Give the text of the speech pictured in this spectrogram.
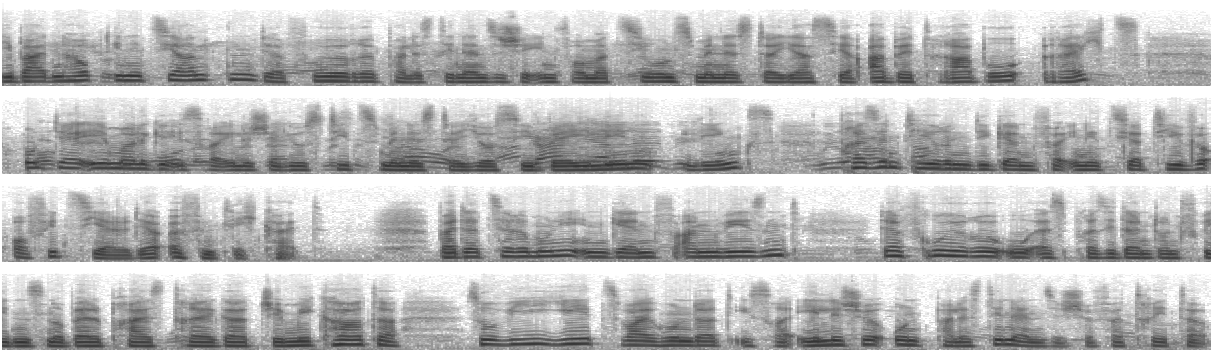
Die beiden Hauptinitianten, der frühere palästinensische Informationsminister Yasser Abed Rabo rechts und der ehemalige israelische Justizminister Yossi Beilin links präsentieren die Genfer Initiative offiziell der Öffentlichkeit. Bei der Zeremonie in Genf anwesend der frühere US-Präsident und Friedensnobelpreisträger Jimmy Carter sowie je 200 israelische und palästinensische Vertreter.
